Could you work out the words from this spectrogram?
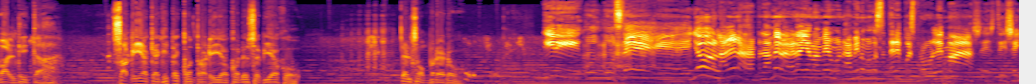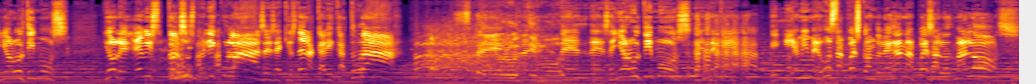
Maldita. Sabía que aquí te encontraría con ese viejo del sombrero. Iri, usted, eh, yo la vera, la mera verdad, yo no, a mí no me gusta tener pues problemas, este, señor Últimos. Yo le he visto todas sus películas desde que usted era caricatura. Señor Últimos. De, señor Últimos. Desde que, y, y, a mí me gusta pues cuando le gana pues a los malos.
